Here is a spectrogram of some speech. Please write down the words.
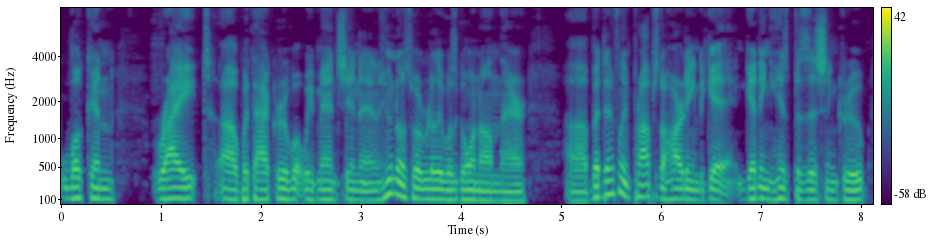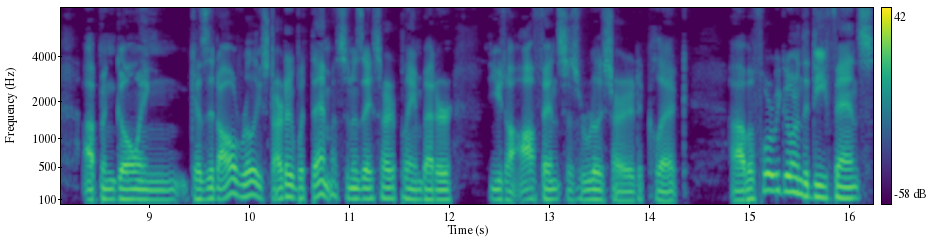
looking right uh, with that group, what we mentioned. And who knows what really was going on there. Uh, but definitely props to Harding to get getting his position group up and going because it all really started with them. As soon as they started playing better, the Utah offense just really started to click. Uh, before we go into the defense,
